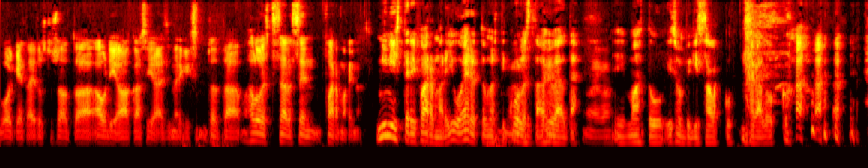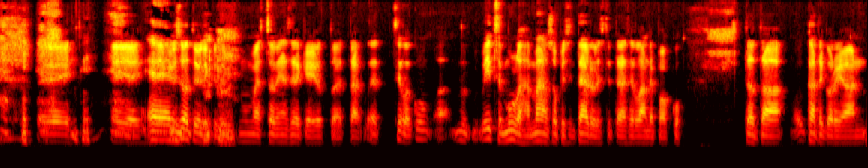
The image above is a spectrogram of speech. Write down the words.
oikeaa edustusautoa, Audi A8 esimerkiksi? Tota, haluaisitko saada sen farmarina? Ministeri farmari, juu, ehdottomasti no, kuulostaa no, hyvältä. Niin, mahtuu isompikin salkku takalukku. ei, ei, ei. ei kyllä se on tyylikysymys. Mun mielestä se on ihan selkeä juttu, että, että silloin kun itse mullehan, mä sopisin täydellisesti tällaisen landepokku tota, kategoriaan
